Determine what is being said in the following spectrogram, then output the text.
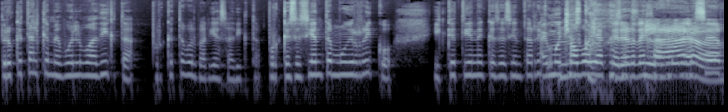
pero ¿qué tal que me vuelvo adicta? ¿Por qué te volverías adicta? Porque se siente muy rico. ¿Y qué tiene que se sienta rico? no voy a querer dejarlo de hacer.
